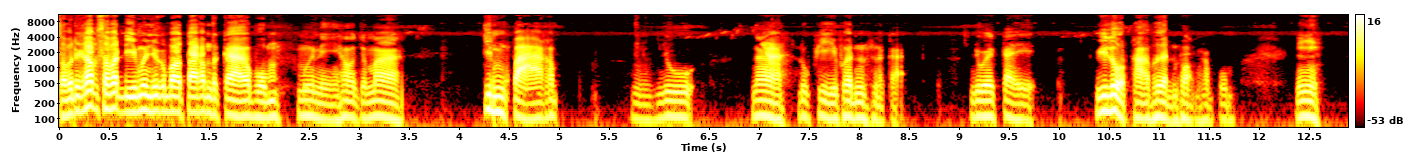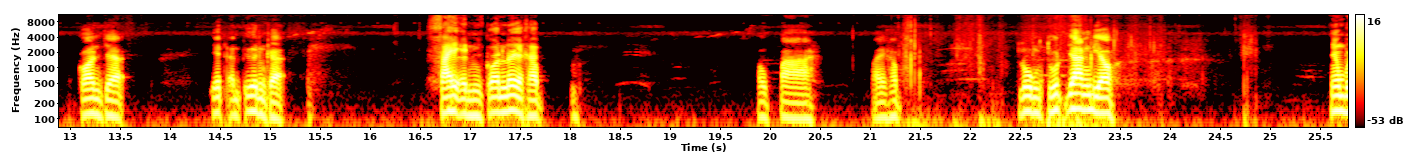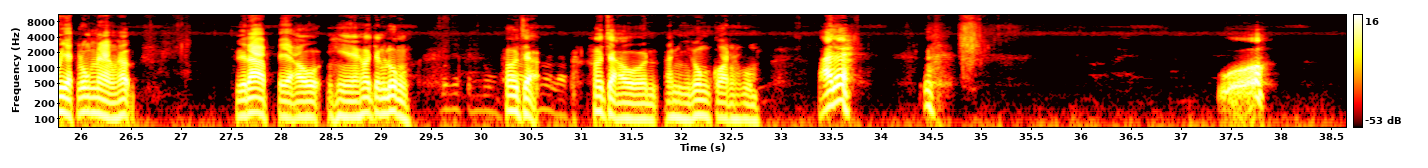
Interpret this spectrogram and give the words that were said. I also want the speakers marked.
Speaker 1: สวัสดีครับ สวัสดีมันอยู่กับเบาตาคำตะกาครับผมมื้อนี้เราจะมากินปลาครับอยู่หน้าลูกพี่เพิ่นแล้วก็อยู่ใกล้ๆวิโรดพาเพิ่นพร้อมครับ ผม นี่ก่อนจะเอ็ดอันอื่นกะใส่อันนี้ก่อนเลยครับ เอาปลาไปครับ ลงจุดย่างเดียว ยังบ่อยากลงน้ำครับ เวลาไปเอาแหเขาจังลง เขาจะเขาจะเอาอันนี้ลงก่อนครับผม ไปเลยโอ้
